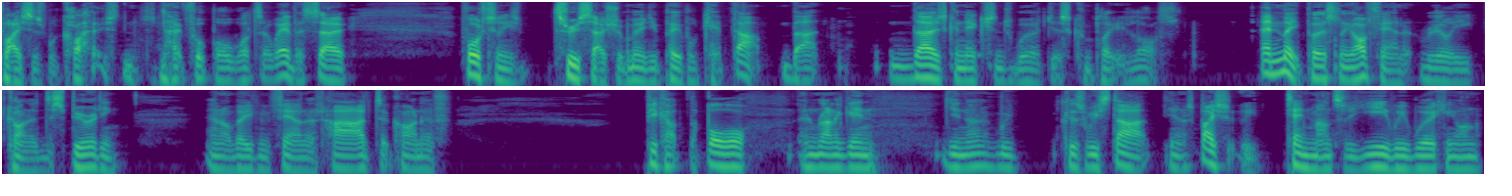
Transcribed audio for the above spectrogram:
places were closed, and there's no football whatsoever. So fortunately, through social media, people kept up, but those connections were just completely lost. And me personally, I've found it really kind of dispiriting, and I've even found it hard to kind of pick up the ball and run again. You know, we because we start, you know, it's basically 10 months of a year we're working on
